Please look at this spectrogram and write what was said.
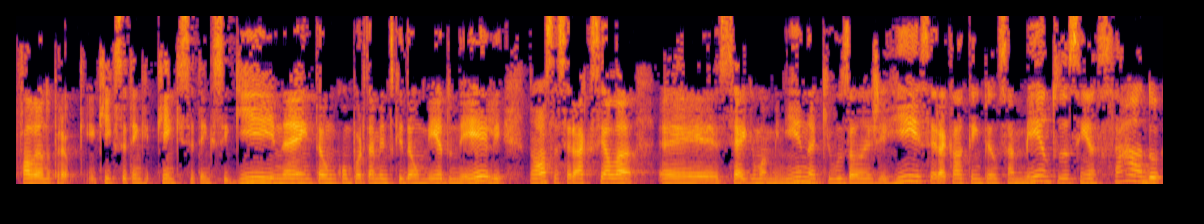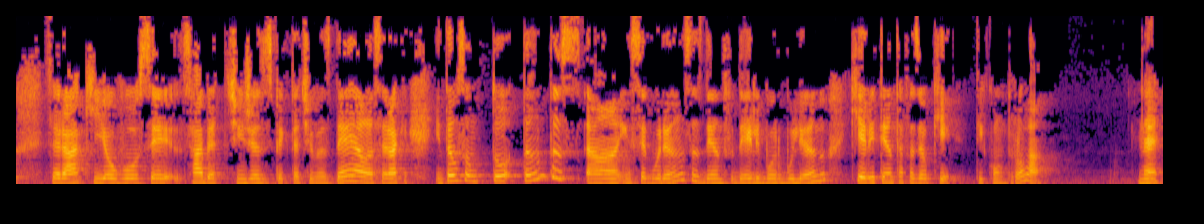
falando para que que você tem, quem que você tem que seguir, né? Então, comportamentos que dão medo nele. Nossa, será que se ela é, segue uma menina que usa lingerie, será que ela tem pensamentos assim assado? Será que eu vou ser, sabe, atingir as expectativas dela? Será que. Então, são tantas ah, inseguranças dentro dele borbulhando que ele tenta fazer o quê? te controlar. Né?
